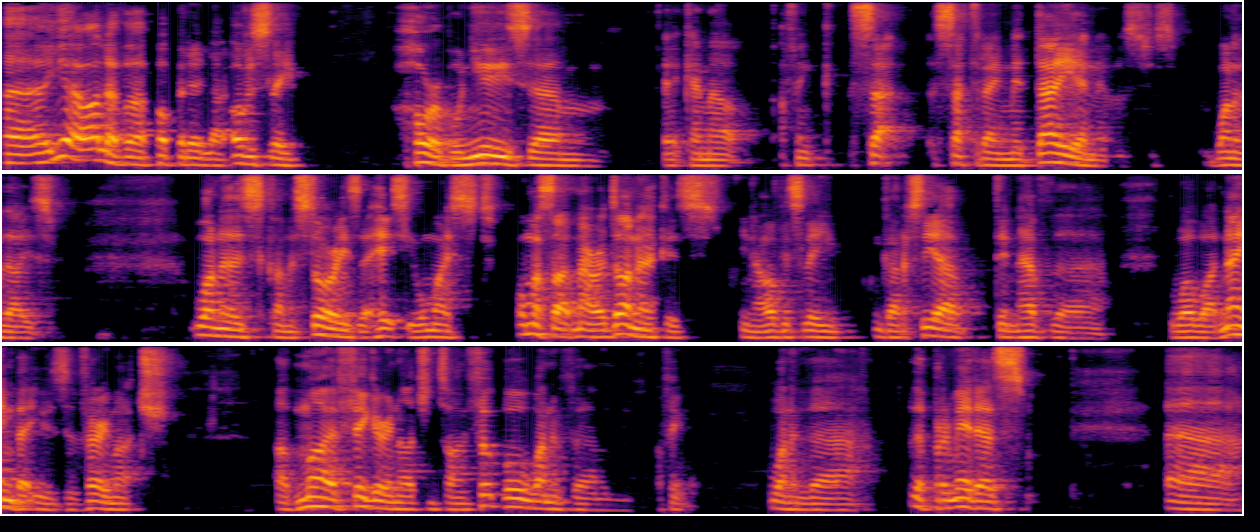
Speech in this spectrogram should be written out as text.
Uh, yeah, I'll have a pop at it. Like, obviously, horrible news. Um, it came out, I think, sat- Saturday midday, and it was just one of those, one of those kind of stories that hits you almost, almost like Maradona, because you know, obviously Garcia didn't have the, worldwide name, but he was a very much admired figure in Argentine football. One of, um, I think, one of the the primeras uh,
